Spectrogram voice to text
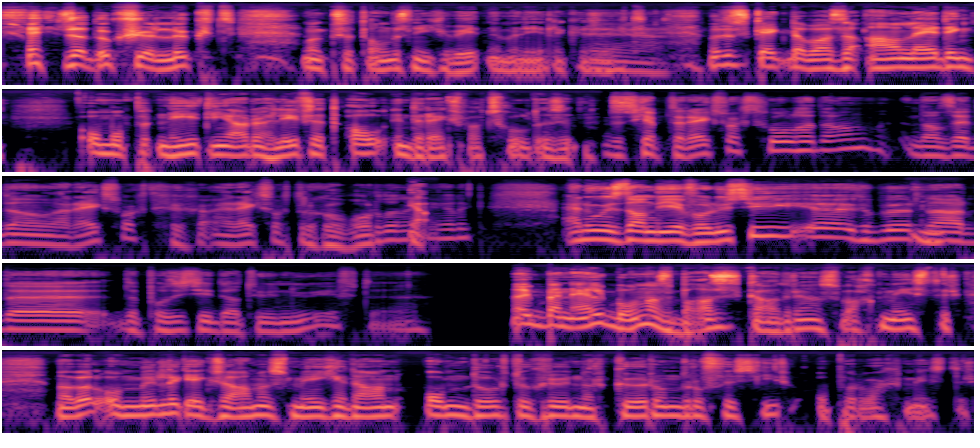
is dat ook gelukt. Maar ik zou het anders niet geweten hebben, eerlijk gezegd. Ja. Maar dus kijk, dat was de aanleiding om op het 19-jarige leeftijd al in de Rijkswachtschool te zitten. Dus je hebt de Rijkswachtschool gedaan. Dan zijn je dan een, Rijkswacht een Rijkswachter geworden eigenlijk. En hoe is dan die evolutie uh, gebeurd naar de, de positie dat u nu heeft? Uh? Ik ben eigenlijk begonnen als basiskader, als wachtmeester, maar wel onmiddellijk examens meegedaan om door te groeien naar keuronderofficier, opperwachtmeester.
